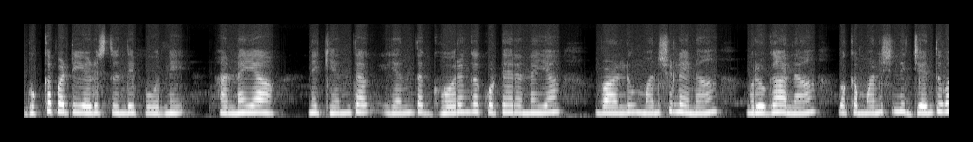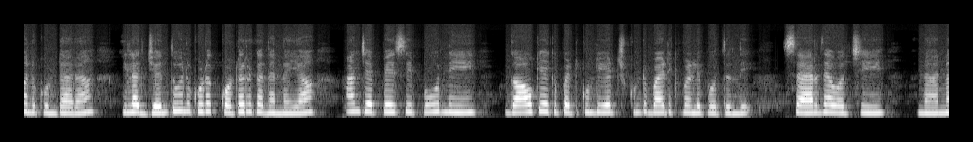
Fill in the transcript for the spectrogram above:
గుక్కపట్టి ఏడుస్తుంది పూర్ణి. అన్నయ్య నీకెంత ఎంత ఘోరంగా కొట్టారన్నయ్య? వాళ్ళు మనుషులేనా? మృగాల? ఒక మనిషిని జంతువు అనుకుంటారా? ఇలా జంతువును కూడా కొట్టరు కదన్నయ్య? అని చెప్పేసి పూర్ణి గావు కేక పెట్టుకుంటూ ఏడ్చుకుంటూ బయటికి వెళ్ళిపోతుంది. శారద వచ్చి నాన్న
